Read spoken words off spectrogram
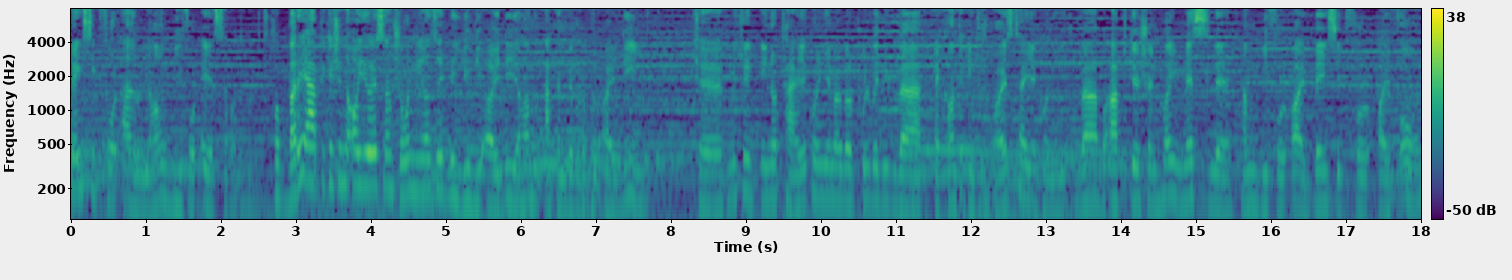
Basic for Android یا همون B4A استفاده کنید. خب برای اپلیکیشن iOS هم شما نیاز دارید به UDID یا همون Apple Developer ID که می‌تونید اینو تهیه کنید یه مقدار پول بدید و account enterprise تهیه کنید و با اپلیکیشن های مثل همون B4i Basic for iPhone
